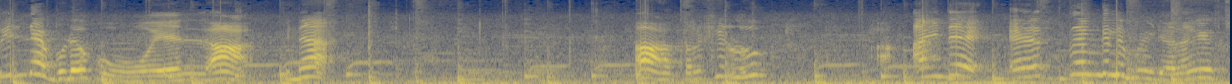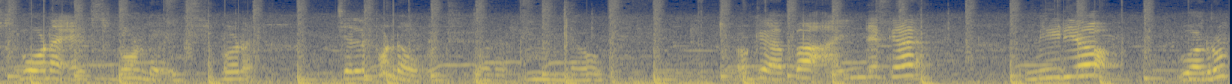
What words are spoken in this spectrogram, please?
പിന്നെ എവിടെ പോയല്ല? പിന്നെ ആ അത്രയ്ക്കേ ഉള്ളൂ അ- ഏതെങ്കിലും വീഡിയോ അല്ലെങ്കിൽ എക്സ്പോടെ എക്സ്പോണ്ട് എക്സ്പോണ് ചിലപ്പോൾ ഉണ്ടാവും എക്സ്പോണ് ഓക്കെ അപ്പോൾ അതിന്റെയൊക്കെ വീഡിയോ വരും.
